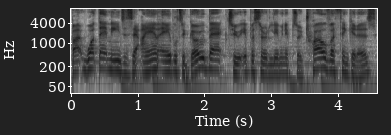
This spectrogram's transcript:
But what that means is that I am able to go back to episode 11, episode 12, I think it is,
